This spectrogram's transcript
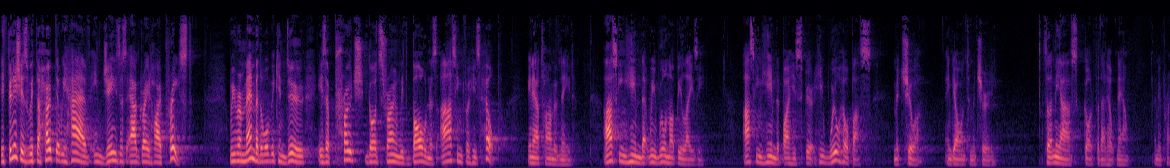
It finishes with the hope that we have in Jesus, our great high priest. We remember that what we can do is approach God's throne with boldness, asking for his help in our time of need, asking him that we will not be lazy, asking him that by his Spirit he will help us mature and go on to maturity. So let me ask God for that help now. Let me pray.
